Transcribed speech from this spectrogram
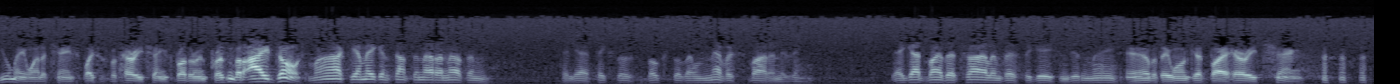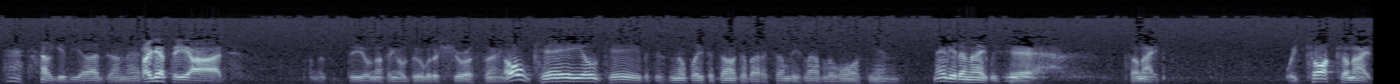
You may want to change places with Harry Chang's brother in prison, but I don't. Mark, you're making something out of nothing. Tell you I fix those books so they'll never spot anything. They got by the trial investigation, didn't they? Yeah, but they won't get by Harry Cheng. I'll give you odds on that. Forget the odds. On this deal, nothing will do but a sure thing. Okay, okay, but there's no place to talk about it. Somebody's liable to walk in. Maybe tonight we should. Yeah. Tonight. We talk tonight.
